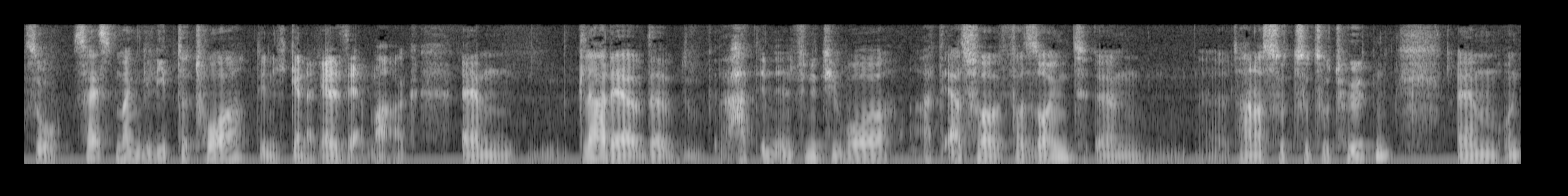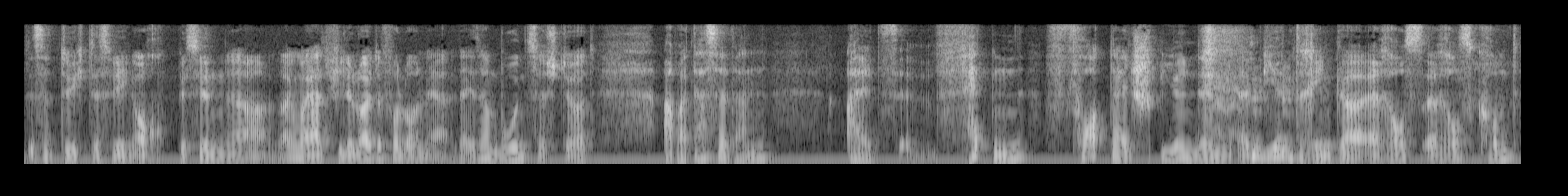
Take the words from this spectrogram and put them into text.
So, das heißt, mein geliebter Thor, den ich generell sehr mag, ähm, klar, der, der, hat in Infinity War, hat erst ver, versäumt, ähm, Thanos zu, zu, zu töten ähm, und ist natürlich deswegen auch ein bisschen, ja, sagen wir mal, er hat viele Leute verloren, er, da ist am Boden zerstört. Aber dass er dann als äh, fetten, Fortnite spielenden äh, Biertrinker äh, raus, äh, rauskommt,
